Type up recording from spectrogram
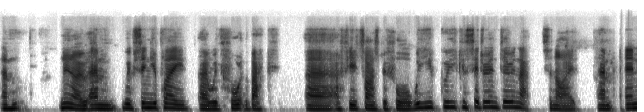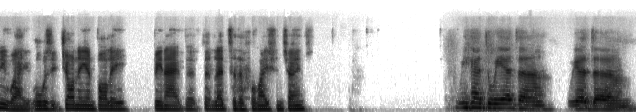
Um, Nuno, um, we've seen you play uh, with four at the back uh, a few times before. Were you were you considering doing that tonight um, anyway, or was it Johnny and Boly being out that, that led to the formation change? We had we had uh, we had um,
